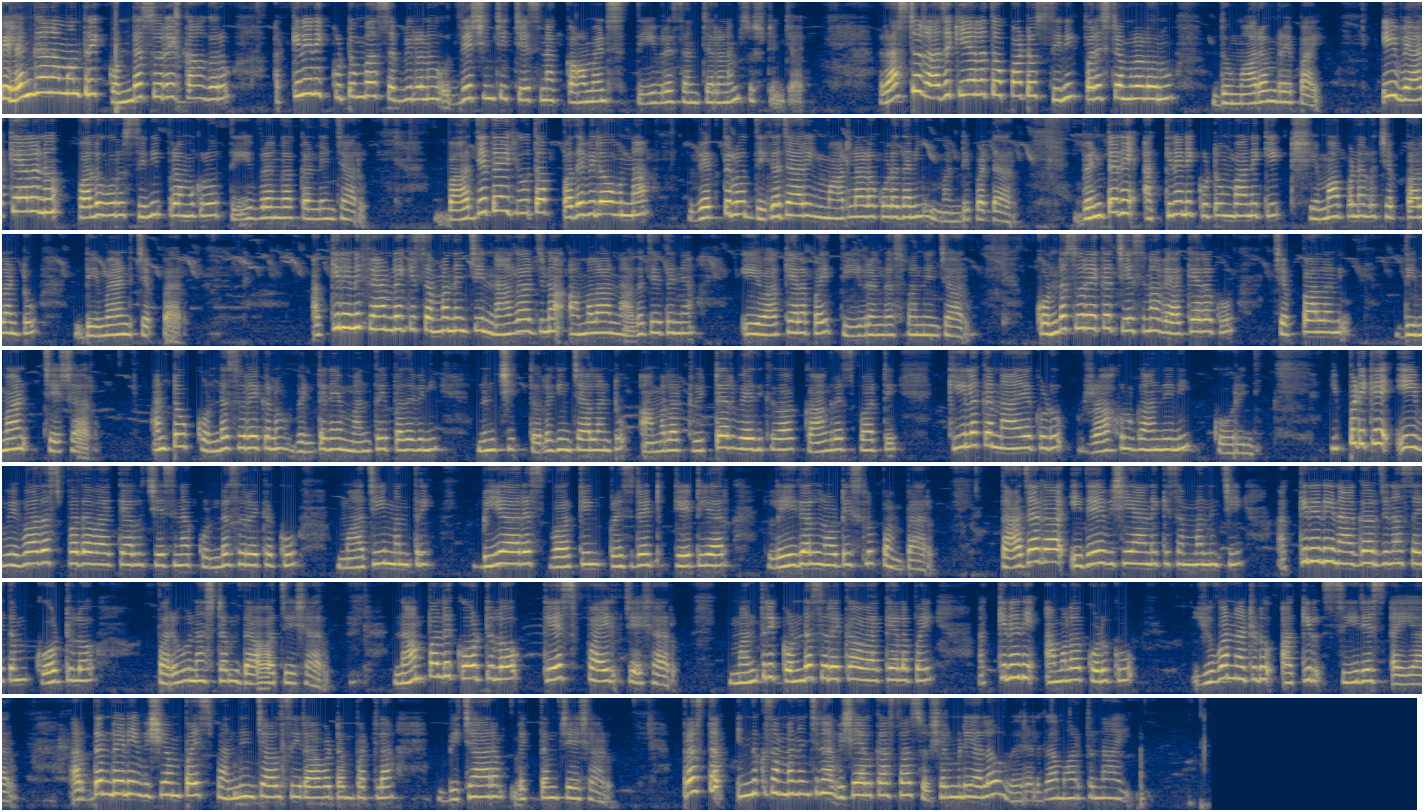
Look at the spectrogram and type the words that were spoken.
తెలంగాణ మంత్రి కొండ సురేఖ గారు అక్కినేని కుటుంబ సభ్యులను ఉద్దేశించి చేసిన కామెంట్స్ తీవ్ర సంచలనం సృష్టించాయి. రాష్ట్ర రాజకీయాలతో పాటు సినీ పరిశ్రమలలోనూ దుమారం రేపాయి. ఈ వ్యాఖ్యలను పలువురు సినీ ప్రముఖులు తీవ్రంగా ఖండించారు. బాధ్యతాయుత పదవిలో ఉన్న వ్యక్తులు దిగజారి మాట్లాడకూడదని మండిపడ్డారు. వెంటనే అక్కినేని కుటుంబానికి క్షమాపణలు చెప్పాలంటూ డిమాండ్ చెప్పారు. అక్కినేని ఫ్యామిలీకి సంబంధించి నాగార్జున అమల నాగచైతన్య ఈ వాక్యాలపై తీవ్రంగా స్పందించారు. కొండ సురేఖ చేసిన వ్యాఖ్యలకు చెప్పాలని డిమాండ్ చేశారు. అంటూ కొండ సురేఖను వెంటనే మంత్రి పదవిని నుంచి తొలగించాలంటూ అమల ట్విట్టర్ వేదికగా కాంగ్రెస్ పార్టీ కీలక నాయకుడు రాహుల్ గాంధీని కోరింది. ఇప్పటికే ఈ వివాదాస్పద వ్యాఖ్యలు చేసిన కొండ సురేఖకు మాజీ మంత్రి BRS working president KTR legal నోటీసులు పంపారు. తాజాగా ఇదే విషయానికి సంబంధించి అక్కినేని నాగార్జున సైతం కోర్టులో పరువు నష్టం దావా చేశారు. నాంపల్లి కోర్టులో కేసు ఫైల్ చేశారు. మంత్రి కొండ సురేఖ వ్యాఖ్యలపై అక్కినేని అమల కొడుకు యువ నటుడు అఖిల్ సీరియస్ అయ్యారు. అర్థం లేని విషయంపై స్పందించాల్సి రావటం పట్ల విచారం వ్యక్తం చేశాడు. ప్రస్తుతం ఇందుకు సంబంధించిన విషయాలు కాస్త సోషల్ మీడియాలో వైరల్గా మారుతున్నాయి.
